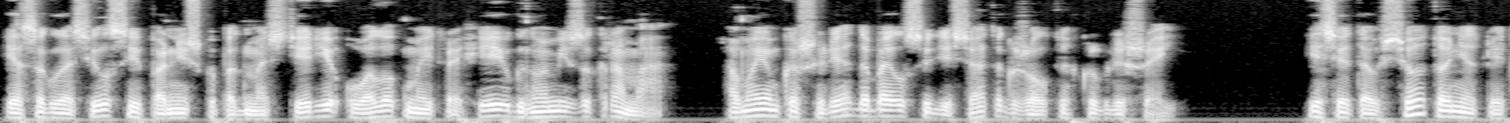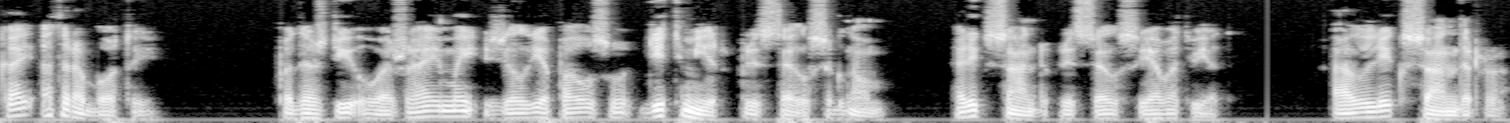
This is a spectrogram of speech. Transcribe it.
Я согласился, и парнишка подмастерье уволок мои трофеи в гномий закрома, а в моем кошеле добавился десяток желтых кругляшей. Если это все, то не отвлекай от работы. Подожди, уважаемый, сделал я паузу. Дитмир, представился гном. Александр, представился я в ответ. Александр.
